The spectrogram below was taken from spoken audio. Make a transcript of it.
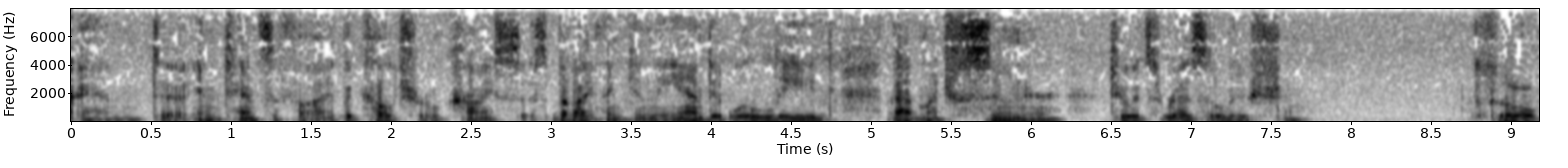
and uh, intensify the cultural crisis. But I think in the end, it will lead that much sooner to its resolution. So,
